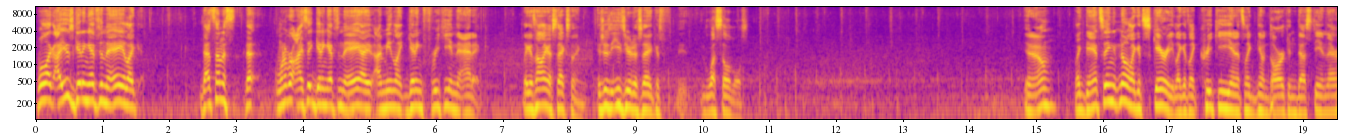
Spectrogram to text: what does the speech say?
Well, like I use getting effed in the A. Like that's not a, that. Whenever I say getting effed in the A, I, I mean like getting freaky in the attic. Like it's not like a sex thing. It's just easier to say because eh, less syllables. You know, like dancing. No, like it's scary. Like it's like creaky and it's like you know dark and dusty in there.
